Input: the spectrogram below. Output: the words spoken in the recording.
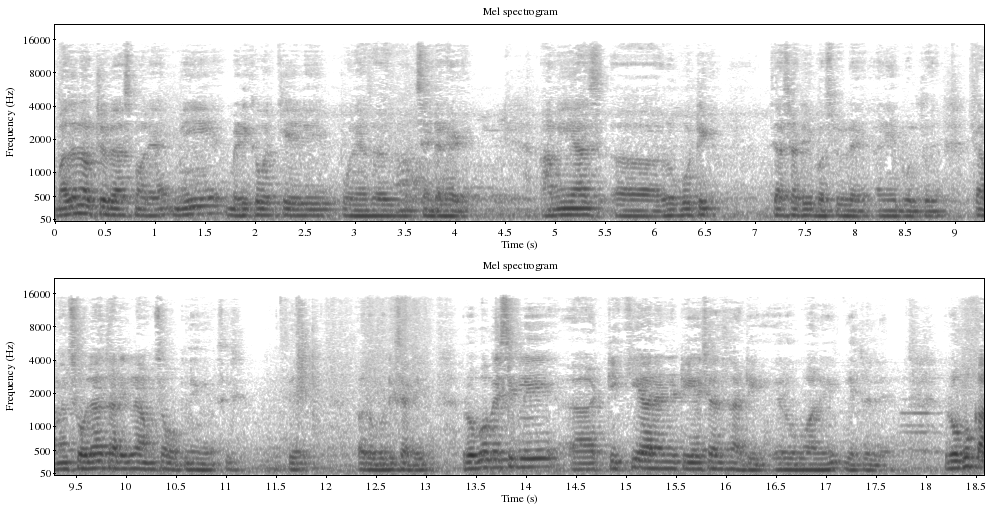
माझं नाव डॉक्टर व्यास मौर्य आहे. मी मेडिकवर केली पुण्याचं सेंटर हेड आहे. आम्ही आज रोबोटिक त्यासाठी बसलेलो आहे आणि बोलतोय. त्यामुळे सोळा तारीखला आमचं ओपनिंग आहे. ते रोबोटिकसाठी robo basically T K R आणि टी एच आरसाठी रोबो आम्ही घेतलेले आहे. रोबो का?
